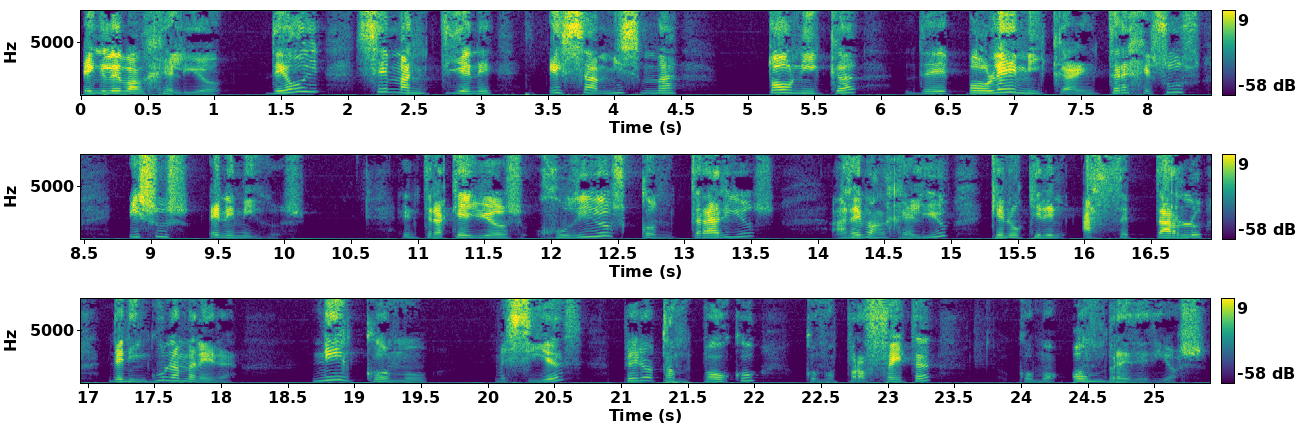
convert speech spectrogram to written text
En el Evangelio de hoy se mantiene esa misma tónica de polémica entre Jesús y sus enemigos, entre aquellos judíos contrarios al Evangelio que no quieren aceptarlo de ninguna manera, ni como Mesías, pero tampoco como profeta, como hombre de Dios.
